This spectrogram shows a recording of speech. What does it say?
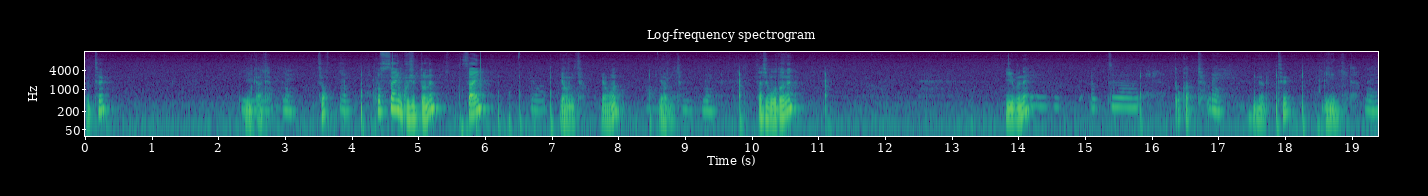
루트 2가 됩니다. 네. 코사인 90도는 사인 0. 0이죠. 0은 0이죠. 네. 45도는 2분의 루트 똑같죠. 네. 2분의 루트 2입니다. 네.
